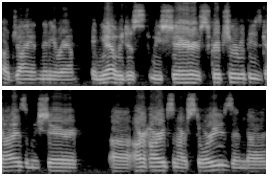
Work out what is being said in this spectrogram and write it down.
a giant mini ramp. And yeah, we just we share scripture with these guys and we share uh, our hearts and our stories and uh,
